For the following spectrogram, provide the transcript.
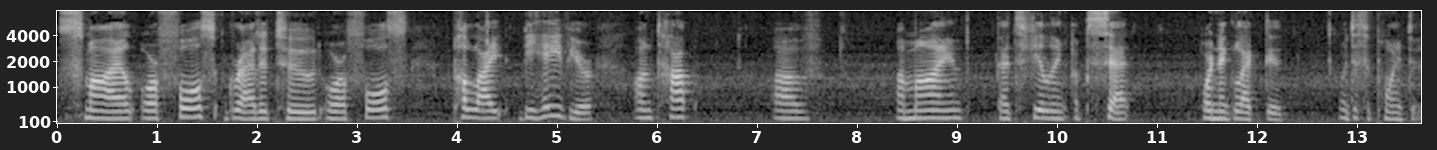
smile or false gratitude or a false polite behavior on top of a mind that's feeling upset or neglected or disappointed.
